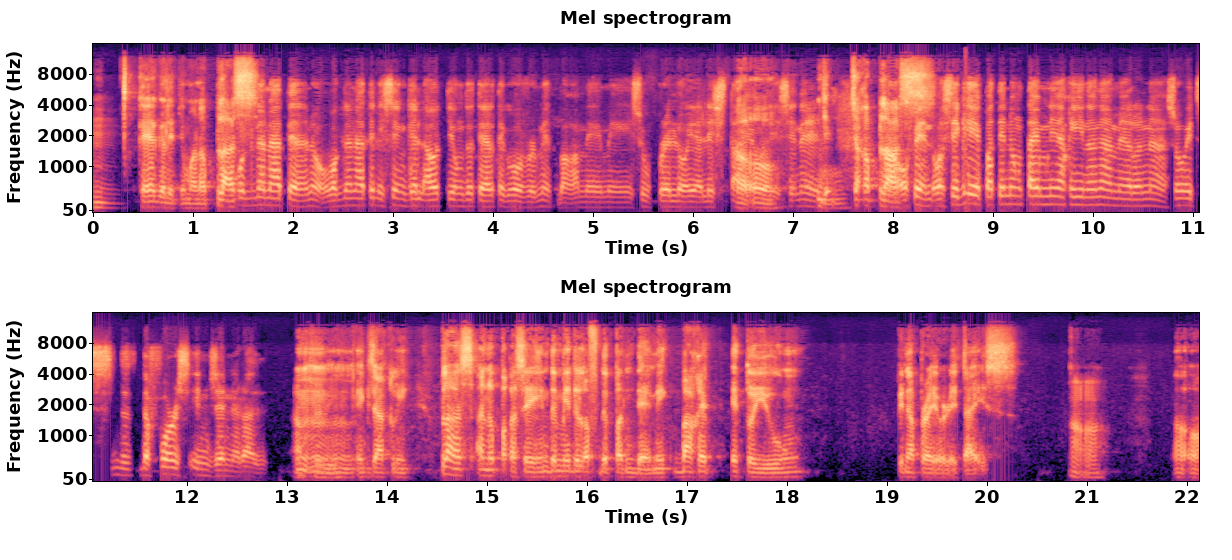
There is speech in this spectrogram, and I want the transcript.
Mm. Kaya galit yung mga Wag plus. na natin ano, wag na natin i-single out yung Duterte government. Baka may may super loyalist tayo Oo. listener. Tsaka plus, offend. O sige, pati nung time ni Aquino na meron na. So it's the, the force in general. Actually. Exactly. Plus, ano pa kasi, in the middle of the pandemic, bakit ito yung pinaprioritize? Oo. Oo.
